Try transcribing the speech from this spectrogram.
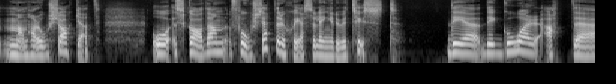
man har orsakat. Och skadan fortsätter att ske så länge du är tyst. Det, det går att... Eh,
